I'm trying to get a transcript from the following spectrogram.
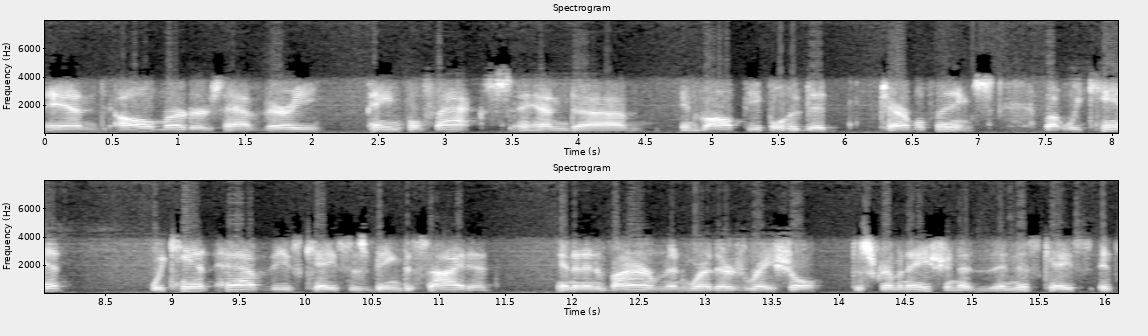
and all murders have very painful facts and uh, involve people who did terrible things. But we can't we can't have these cases being decided in an environment where there's racial discrimination. In this case, it's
